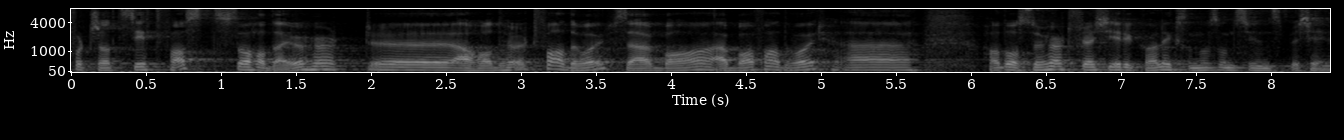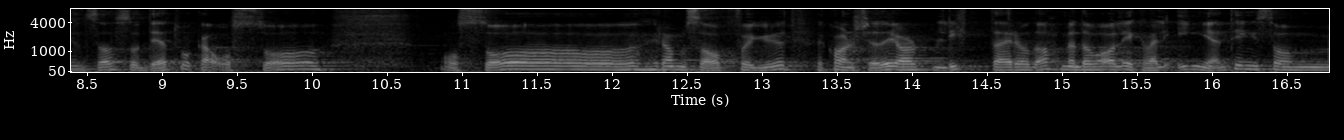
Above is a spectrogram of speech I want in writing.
fortsatt sitter fast, så hadde jeg jo hørt uh, jeg hadde hørt Fader vår, så jeg ba, jeg ba Fader vår. Jeg hadde også hørt fra kirka liksom, noen sånne synsbekjennelser, så det tok jeg også, også ramsa opp for Gud. Kanskje det hjalp litt der og da, men det var likevel ingenting som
